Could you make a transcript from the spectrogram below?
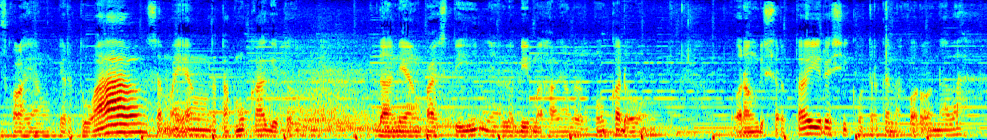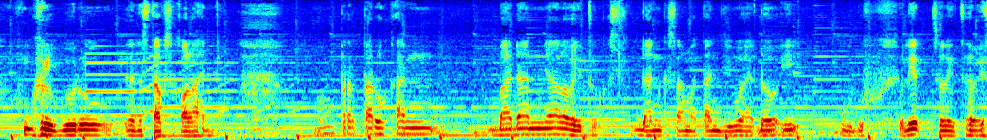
sekolah yang virtual sama yang tatap muka gitu. Dan yang pastinya lebih mahal yang tatap muka dong. Orang disertai resiko terkena corona lah guru-guru dan staf sekolahnya mempertaruhkan badannya loh itu dan keselamatan jiwa. Doi. Waduh sulit sulit sulit,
